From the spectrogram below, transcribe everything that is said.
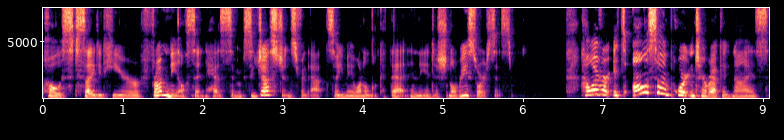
post cited here from Nielsen has some suggestions for that, so you may want to look at that in the additional resources. However, it's also important to recognize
